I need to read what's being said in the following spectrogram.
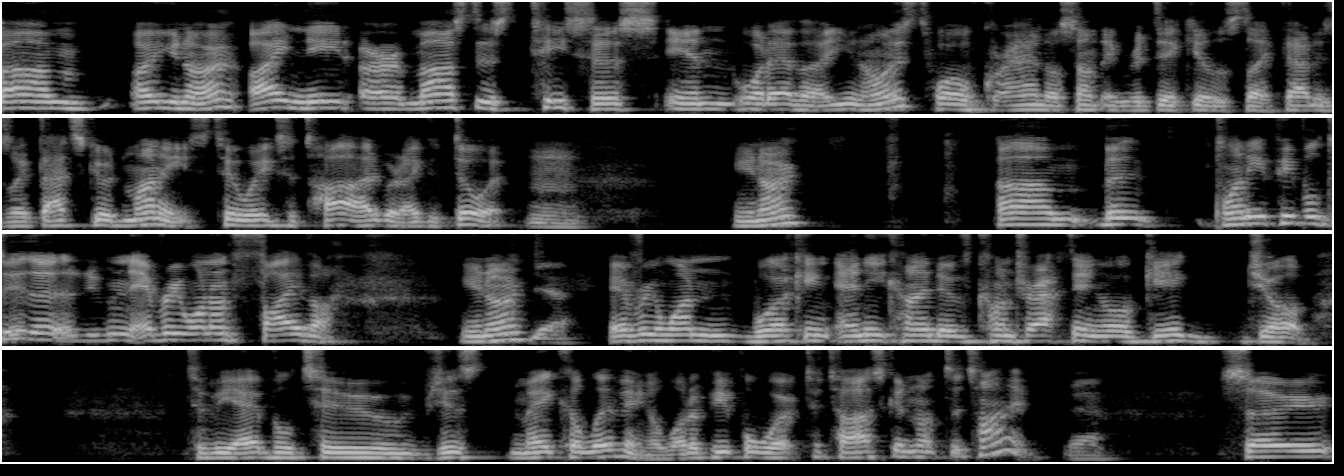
Um, oh, you know, I need a master's thesis in whatever. You know, it's twelve grand or something ridiculous like that. He's like, that's good money. It's two weeks. It's hard, but I can do it. Mm. You know, um, but plenty of people do that. Even everyone on Fiverr. You know, Yeah. everyone working any kind of contracting or gig job to be able to just make a living. A lot of people work to task and not to time. Yeah. So,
